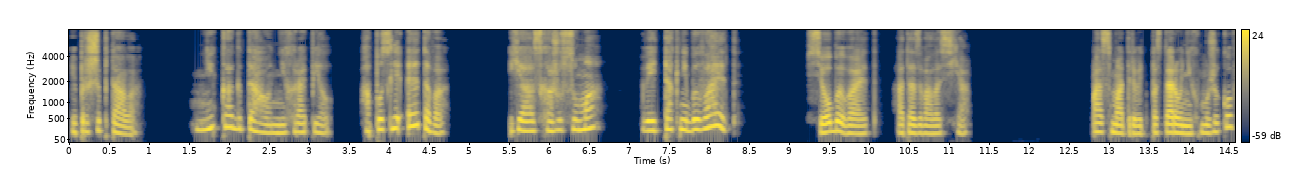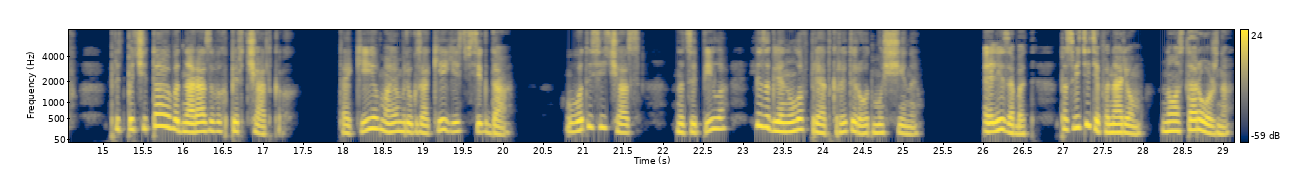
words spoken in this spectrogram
и прошептала. Никогда он не храпел. А после этого я схожу с ума? Ведь так не бывает? Все бывает, отозвалась я. Осматривать посторонних мужиков предпочитаю в одноразовых перчатках. Такие в моем рюкзаке есть всегда. Вот и сейчас нацепила и заглянула в приоткрытый рот мужчины. «Элизабет, посветите фонарем, но осторожно».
